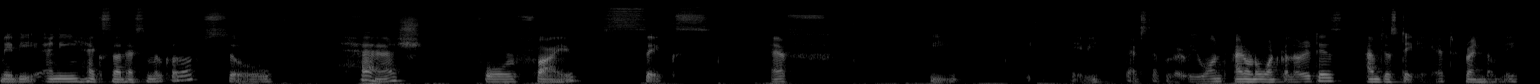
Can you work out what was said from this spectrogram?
maybe any hexadecimal color. So hash 456 f b b maybe that's the color we want. I don't know what color it is. I'm just taking it randomly.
